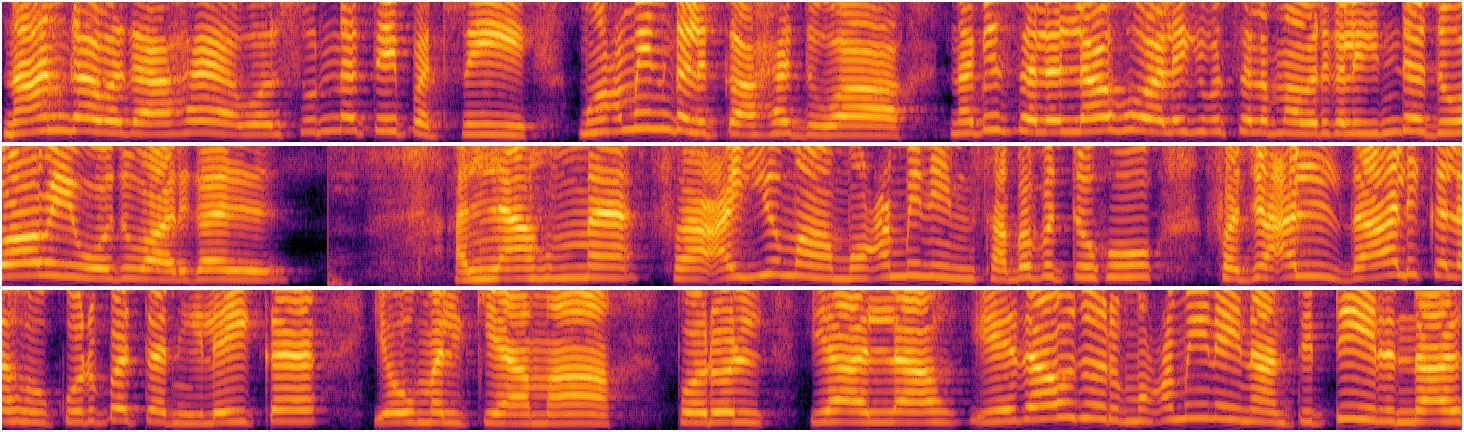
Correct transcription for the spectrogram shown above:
நான்காவதாக ஒரு சுண்ணத்தை பற்றி மாமீன்களுக்காக துவா. நபி ஸல்லல்லாஹு அலஹி வசலம் அவர்கள் இந்த துவாவை ஓதுவார்கள். அல்லாஹும்ம ஃபஐயுமா முஅமினின் சபபத்துஹு ஃபஜஅல் தாலிக தாலிகலஹு குர்பத்தன் இலைக்க யோமல் கியாமா. பொருள் யா அல்லாஹ் ஏதாவது ஒரு மாமீனை நான் திட்டியிருந்தால்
